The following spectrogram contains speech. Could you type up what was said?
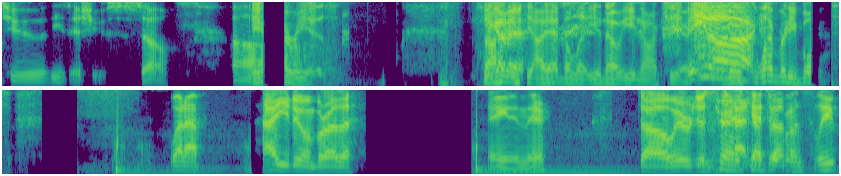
to these issues so uh, Here he is. Sorry, gotta- I had to let you know Enoch's here. Enoch! celebrity boys. What up? how you doing brother Hanging in there. so we were Just just trying to catch up about on sleep.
